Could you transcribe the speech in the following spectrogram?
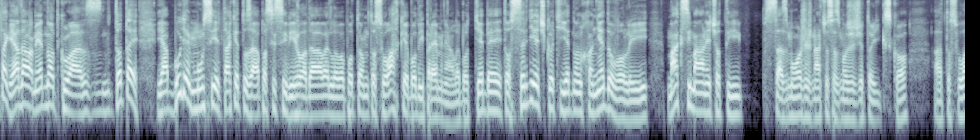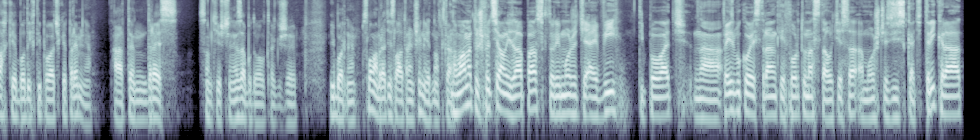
Tak ja dávam jednotku a z- toto je, ja budem musieť takéto zápasy si vyhľadávať, lebo potom to sú ľahké body pre mňa, lebo tebe to srdiečko ti jednoducho nedovolí maximálne, čo ty sa zmôžeš, na čo sa zmôžeš, že to x a to sú ľahké body v typovačke pre mňa. A ten dres som ti ešte nezabudol, takže výborne. Slovan Bratislava Trenčín jednotka. No máme tu špeciálny zápas, ktorý môžete aj vy typovať na facebookovej stránke Fortuna Stavte sa a môžete získať 3 krát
